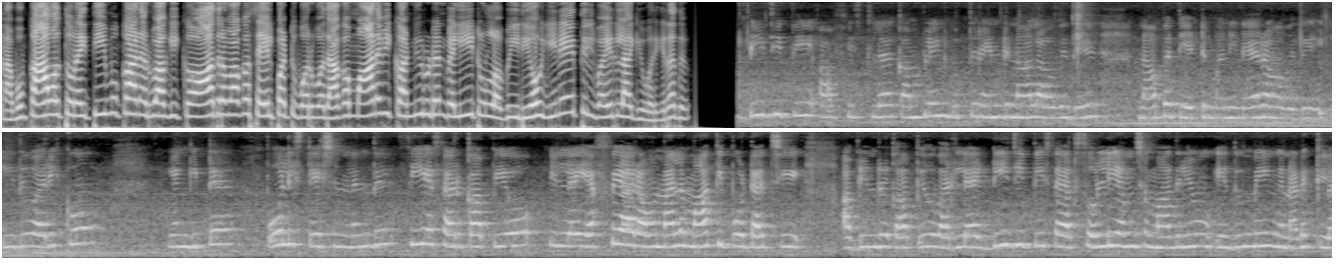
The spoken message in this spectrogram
எனவும் காவல்துறை திமுக நிர்வாகிக்கு ஆதரவாக செயல்பட்டு வருவதாக மாணவி கண்ணீருடன் வெளியிட்டுள்ள வீடியோ இணையத்தில் வைரலாகி வருகிறது. டிஜிபி ஆஃபீஸில் கம்ப்ளைண்ட் கொடுத்து ரெண்டு நாள் ஆகுது. நாற்பத்தி எட்டு மணி நேரம் ஆகுது. இது வரைக்கும் என்கிட்ட போலீஸ் ஸ்டேஷன்லேருந்து சிஎஸ்ஆர் காப்பியோ இல்லை எஃப்ஐஆர் அவன் மேலே மாற்றி போட்டாச்சு அப்படின்ற காப்பியோ வரல. டிஜிபி சார் சொல்லி அமிச்ச மாதிரியும் எதுவுமே இங்கே நடக்கல.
